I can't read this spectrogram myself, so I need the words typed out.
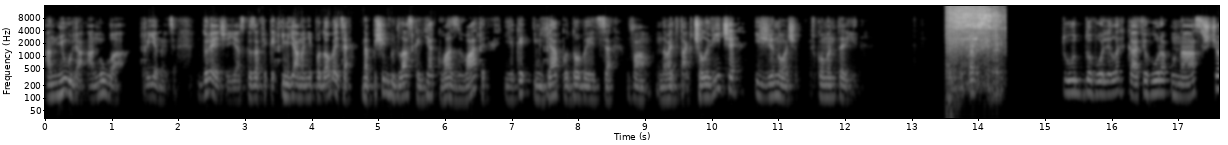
Анюля, Анула приєднується. До речі, я сказав, яке ім'я мені подобається. Напишіть, будь ласка, як вас звати і яке ім'я подобається вам. Давайте так, чоловіче і жіноче в коментарі. Так. Тут доволі легка фігура. У нас що?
